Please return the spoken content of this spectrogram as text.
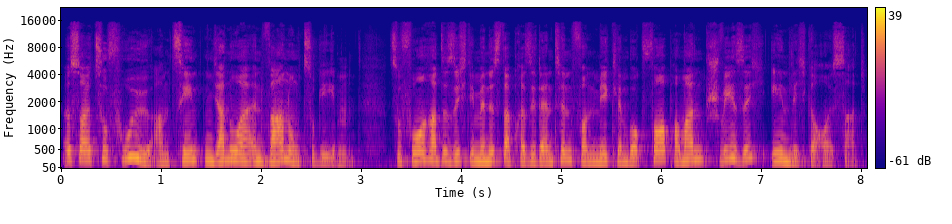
es sei zu früh, am 10. Januar Entwarnung zu geben. Zuvor hatte sich die Ministerpräsidentin von Mecklenburg-Vorpommern Schwesig ähnlich geäußert.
